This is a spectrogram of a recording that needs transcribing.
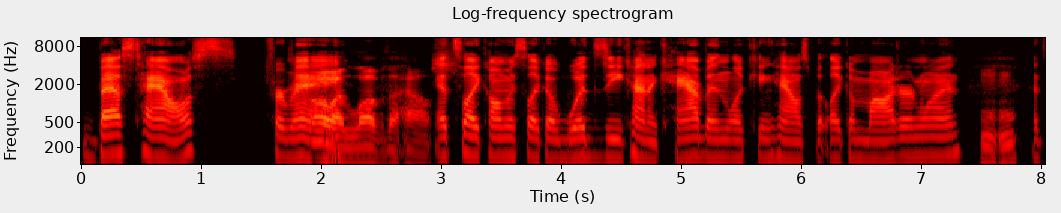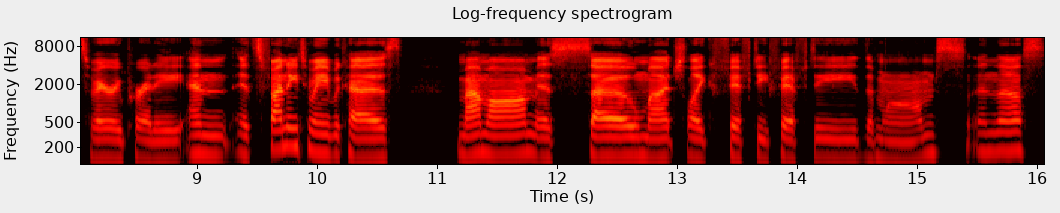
Best house for me. Oh, I love the house. It's like almost like a woodsy kind of cabin looking house, but like a modern one. hmm It's very pretty. And it's funny to me because my mom is so much like 50 50 the moms in this.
